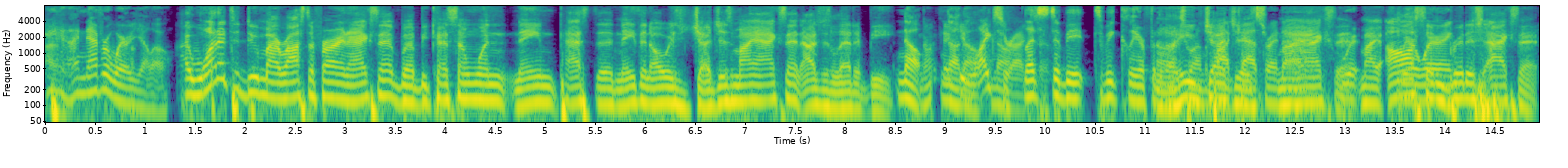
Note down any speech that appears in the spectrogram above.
Man, I never wear yellow. I wanted to do my Rastafarian accent, but because someone named Pastor Nathan always judges my accent, I'll just let it be. No, no, no. He no, likes no. your accent. Let's to be to be clear for the no, those who are on the podcast right my now. My accent, we're, my awesome wearing, British accent.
